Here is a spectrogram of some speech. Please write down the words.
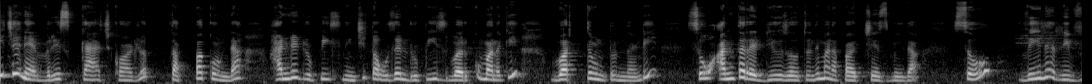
ఈచ్ అండ్ ఎవ్రీ స్క్రాచ్ కార్డ్లో తప్పకుండా హండ్రెడ్ రూపీస్ నుంచి థౌజండ్ రూపీస్ వరకు మనకి వర్త్ ఉంటుందండి. సో అంత రెడ్యూస్ అవుతుంది మన పర్చేస్ మీద. సో వీళ్ళ రివ్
